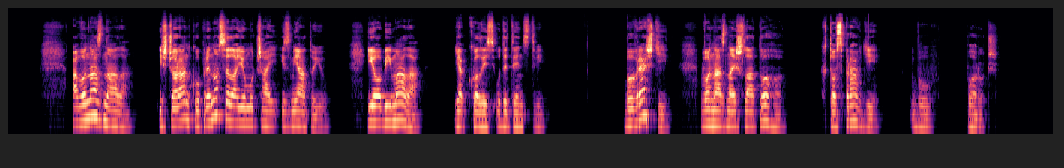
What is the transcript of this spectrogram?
А вона знала і щоранку приносила йому чай із м'ятою і обіймала, як колись у дитинстві. Бо врешті вона знайшла того, хто справді був поруч.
